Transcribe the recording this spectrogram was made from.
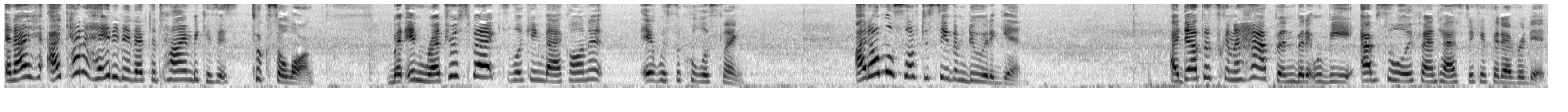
And I, I kind of hated it at the time because it took so long. But in retrospect, looking back on it, it was the coolest thing. I'd almost love to see them do it again. I doubt that's going to happen, but it would be absolutely fantastic if it ever did.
